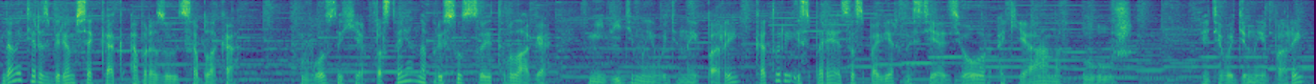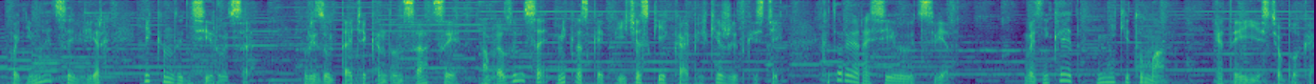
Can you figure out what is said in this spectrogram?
Давайте разберемся, как образуются облака. В воздухе постоянно присутствует влага, невидимые водяные пары, которые испаряются с поверхности озер, океанов, луж. Эти водяные пары поднимаются вверх и конденсируются. В результате конденсации образуются микроскопические капельки жидкости, которые рассеивают свет. Возникает некий туман. Это и есть облако.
